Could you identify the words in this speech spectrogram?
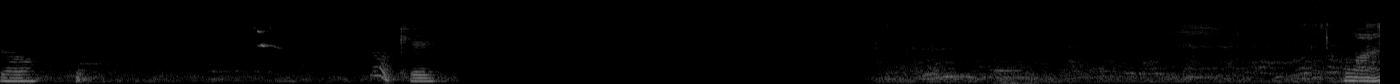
Go. Okay. One,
